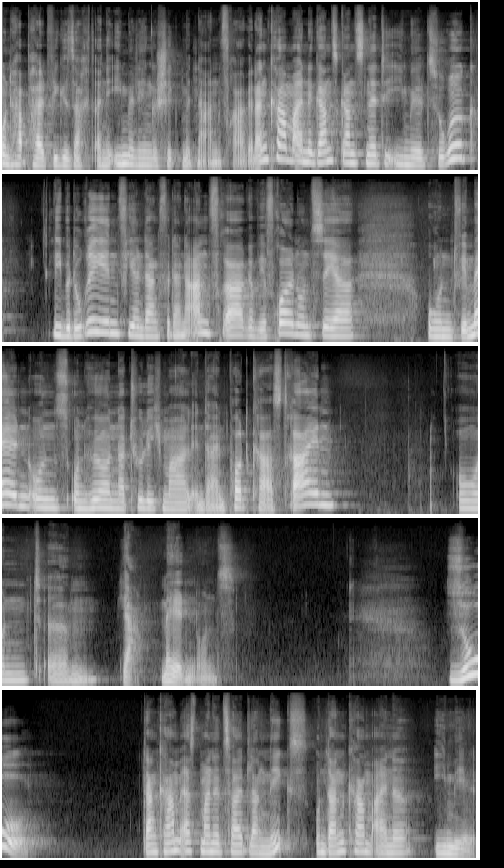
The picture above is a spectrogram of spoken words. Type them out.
und habe halt, wie gesagt, eine E-Mail hingeschickt mit einer Anfrage. Dann kam eine ganz, ganz nette E-Mail zurück. Liebe Doreen, vielen Dank für deine Anfrage. Wir freuen uns sehr und wir melden uns und hören natürlich mal in deinen Podcast rein und ähm, ja, melden uns. So, dann kam erst mal eine Zeit lang nichts und dann kam eine E-Mail.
